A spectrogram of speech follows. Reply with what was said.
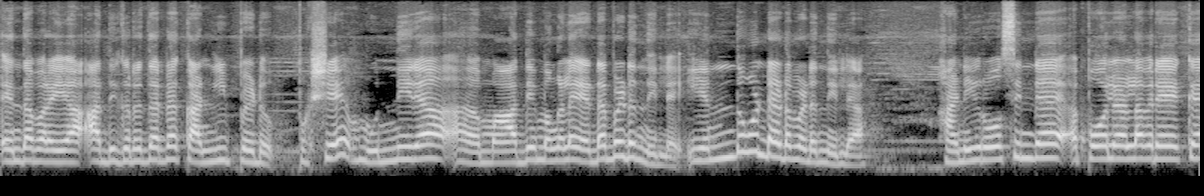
എന്താ പറയുക അധികൃതരുടെ കണ്ണിൽപ്പെടും പക്ഷേ മുൻനിര ആ, മാധ്യമങ്ങൾ ഇടപെടുന്നില്ല. എന്തുകൊണ്ട് ഇടപെടുന്നില്ല? ഹണി റോസിന്റെ പോലെയുള്ളവരെയൊക്കെ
